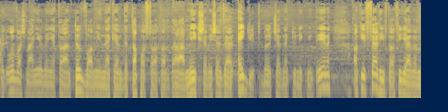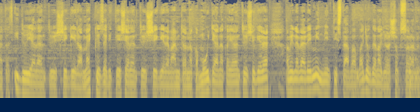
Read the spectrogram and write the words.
hogy olvasmányélménye talán több van, mint nekem, de tapasztalata talán mégsem, és ezzel együtt bölcsebbnek tűnik, mint én, aki felhívta a figyelmemet az idő jelentőségére, a megközelítés jelentőségére, mármint annak a módjának a jelentőségére, aminevel én mind-mind tisztában vagyok, de nagyon sokszor, amikor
